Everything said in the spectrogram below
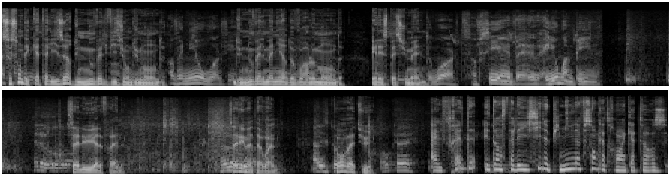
Ce sont des catalyseurs d'une nouvelle vision du monde, d'une nouvelle manière de voir le monde et l'espèce humaine. Salut Alfred. Salut Matawan. Comment vas-tu Alfred est installé ici depuis 1994.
